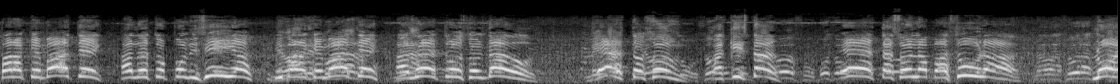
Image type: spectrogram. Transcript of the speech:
para que maten a nuestros policías y para que maten a nuestros soldados. Estos son, aquí están, estas son las basuras, los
